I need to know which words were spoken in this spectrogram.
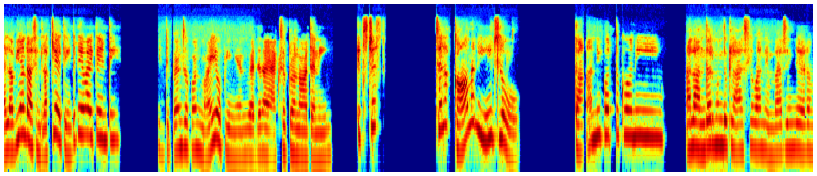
ఐ లవ్ యూ అని రాసింది. లక్కీ అయితే ఏంటి? దేవ అయితే ఏంటి? It depends upon my opinion whether I accept or not అని. ఇట్స్ జస్ట్ చాలా కామన్ ఏజ్లో దాన్ని పట్టుకొని అలా అందరి ముందు క్లాస్లో వాడిని ఎంబారసింగ్ చేయడం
